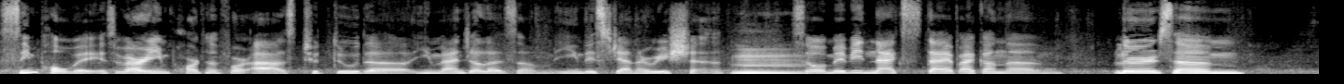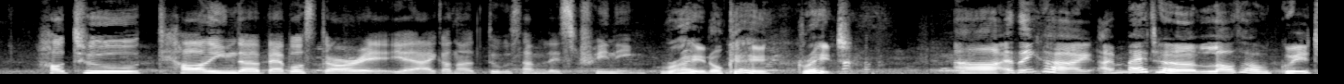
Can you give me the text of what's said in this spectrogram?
simple way. It's very important for us to do the evangelism in this generation. Mm. So maybe next step I gonna learn some how to telling the Bible story. Yeah, I gonna do some this training. right. Okay. Great. Uh, I think I, I met a lot of great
